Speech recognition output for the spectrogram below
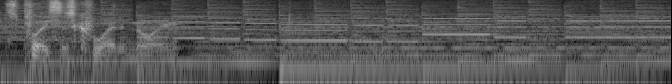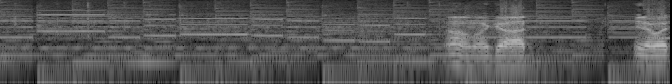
This place is quite annoying. Oh my god. You know what?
